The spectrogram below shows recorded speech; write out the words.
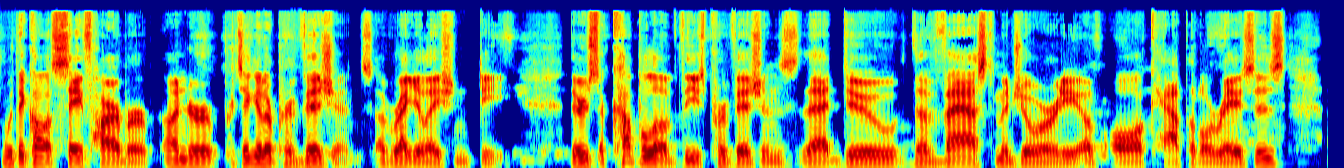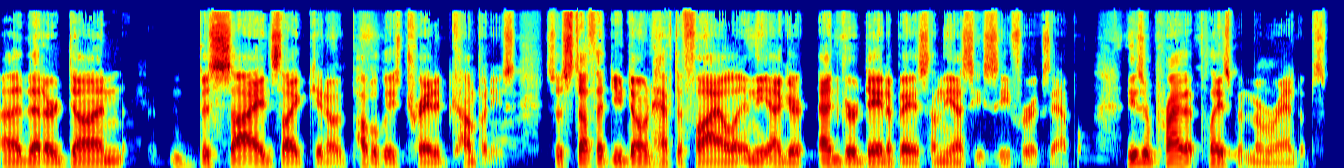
what they call a safe harbor under particular provisions of Regulation D. There's a couple of these provisions that do the vast majority of all capital raises uh, that are done besides like you know publicly traded companies. So stuff that you don't have to file in the Edgar, Edgar database on the SEC, for example. These are private placement memorandums.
